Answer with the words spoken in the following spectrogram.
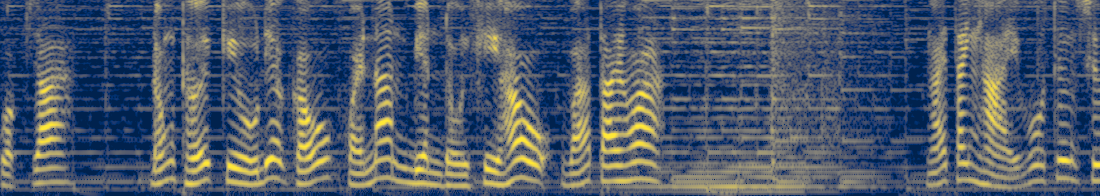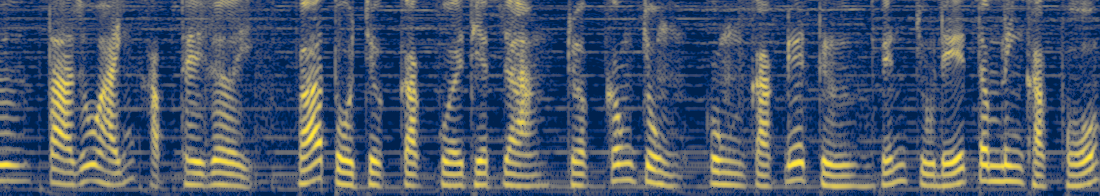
quốc gia đóng thời cừu địa cấu khỏi nan biển đổi khí hậu và tai hoa. Ngãi thanh hải vô thương sư tà du hánh khắp thế giới và tổ chức các buổi thiệt giảng trước công chúng cùng các đệ tử với chủ đề tâm linh khắc phố.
